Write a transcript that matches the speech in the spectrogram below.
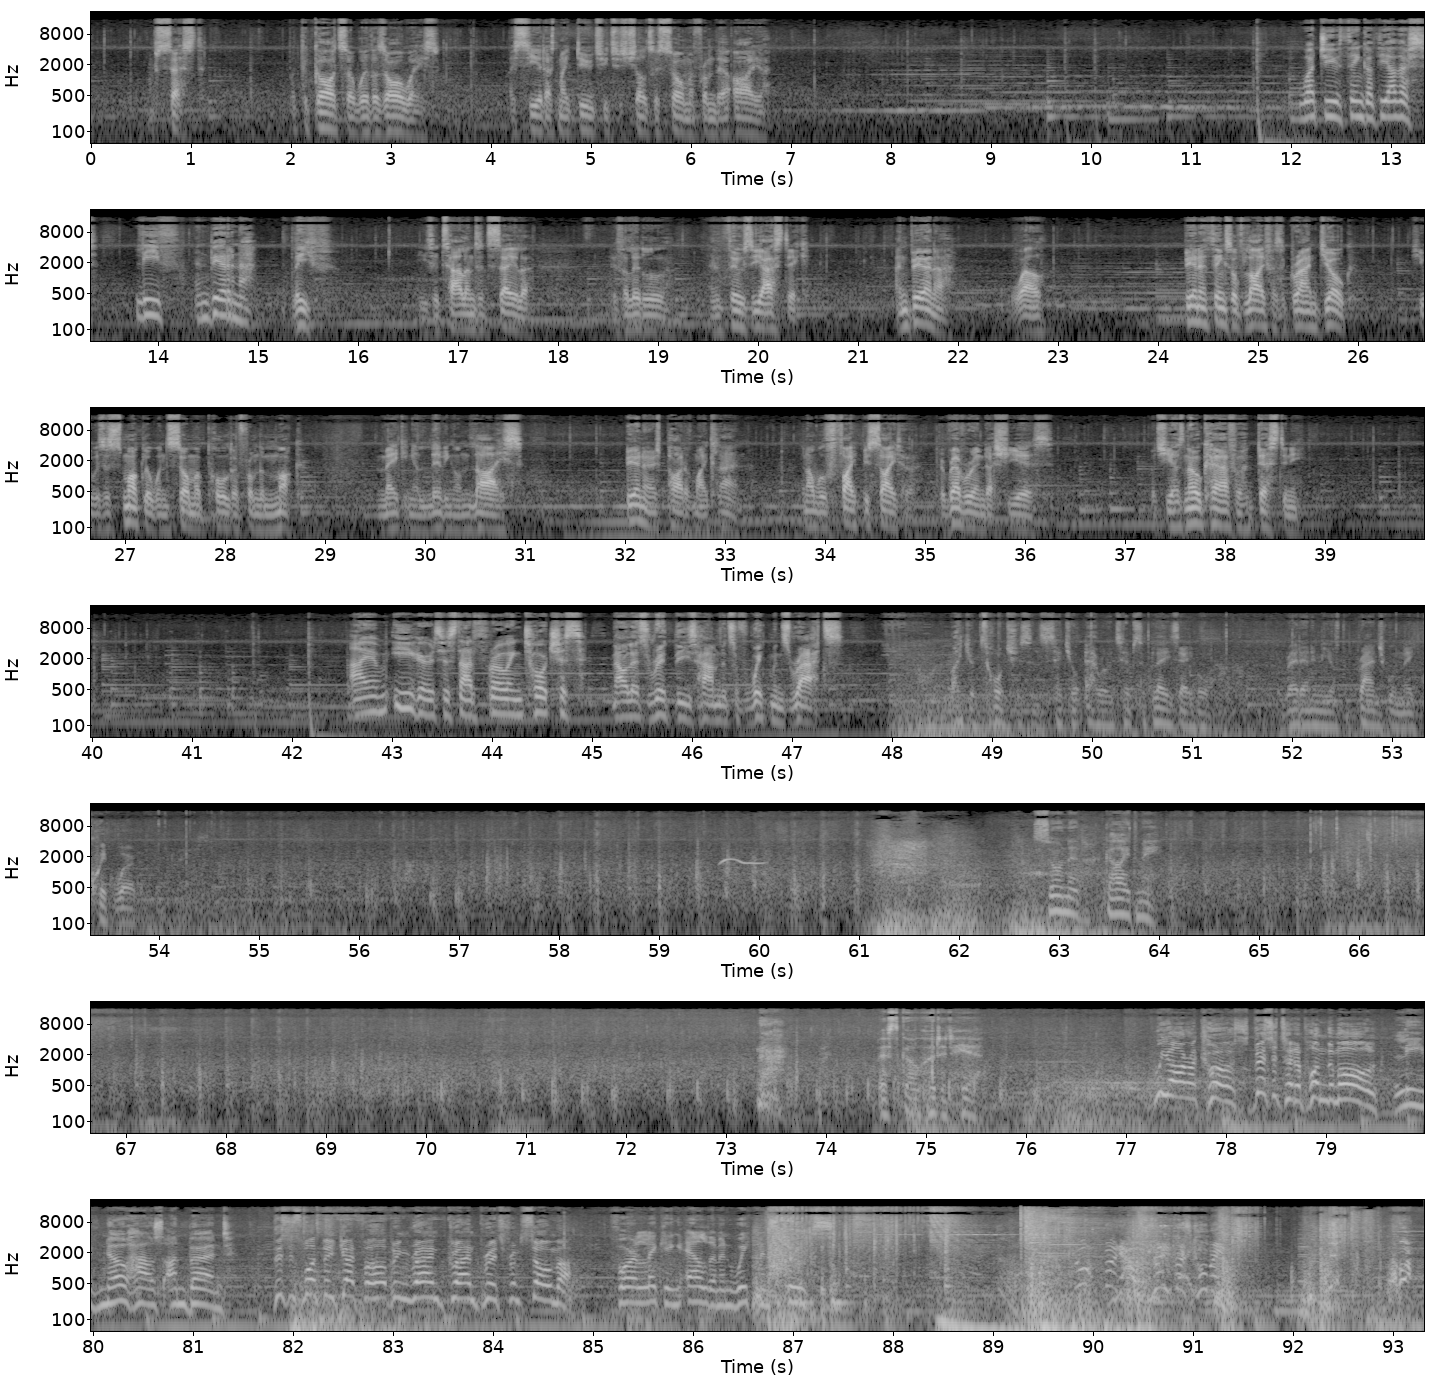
obsessed. But the gods are with us always. I see it as my duty to shelter Soma from their ire. What do you think of the others? Leif and Birna? Leif. He's a talented sailor, if a little enthusiastic. And Birna, well... Birna thinks of life as a grand joke. She was a smuggler when Soma pulled her from the muck, making a living on lies. Birna is part of my clan, and I will fight beside her, irreverent as she is. But she has no care for her destiny. I am eager to start throwing torches. Now let's rid these hamlets of Wicmund's rats. Light your torches and set your arrow tips ablaze, Eivor. The red enemy of the branch will make quick work of the place. Sunna, guide me. Best go hooded here. We are a curse, visited upon them all! Leave no house unburned. This is what they get for helping Rand Grantebridge from Soma. For licking Eldam and Wicmund's boots. Bring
